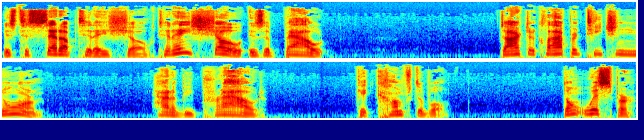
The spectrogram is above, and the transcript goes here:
is to set up today's show. Today's show is about Dr. Clapper teaching Norm how to be proud, get comfortable, don't whisper.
